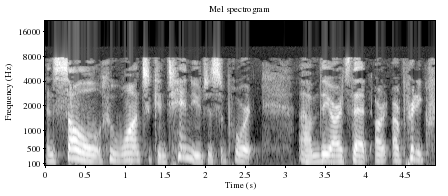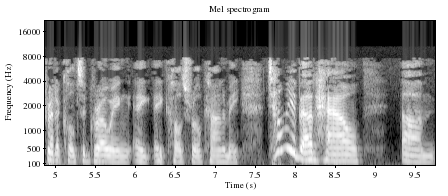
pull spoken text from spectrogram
and soul who want to continue to support um, the arts that are, are pretty critical to growing a, a cultural economy. Tell me about how um,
